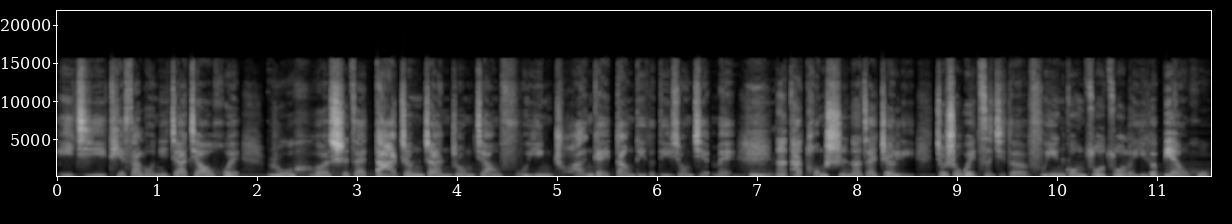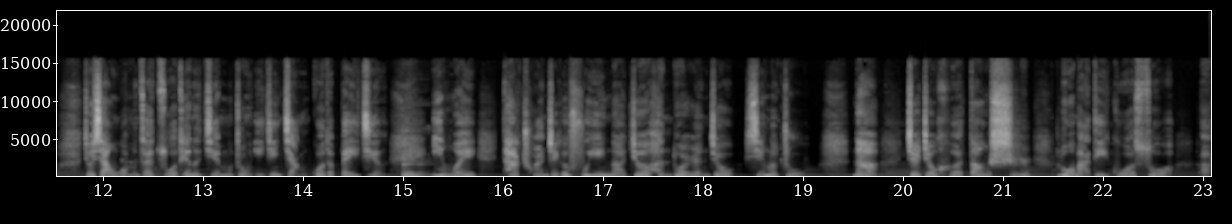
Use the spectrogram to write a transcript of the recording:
以及铁萨罗尼迦教会如何是在大征战中将福音传给当地的弟兄姐妹？嗯，那他同时呢，在这里就是为自己的福音工作做了一个辩护，就像我们在昨天的节目中已经讲过的背景。嗯，因为他传这个福音呢，就有很多人就信了主，那这就和当时罗马帝国所。呃，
